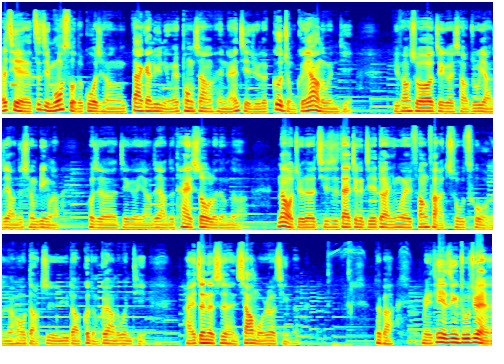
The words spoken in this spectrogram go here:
而且自己摸索的过程，大概率你会碰上很难解决的各种各样的问题，比方说这个小猪养着养着生病了，或者这个养着养着太瘦了等等。那我觉得，其实在这个阶段，因为方法出错，然后导致遇到各种各样的问题，还真的是很消磨热情的，对吧？每天一进猪圈，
